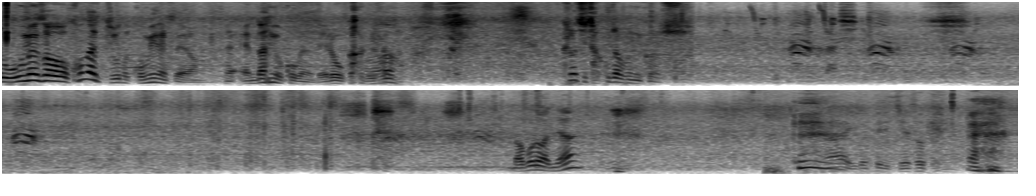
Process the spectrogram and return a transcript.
여기 오면서 코너에서 들고 고민했어요. 그냥 엔단 놓고 그냥 내려올까 그래서. 어. 크러치 자꾸 잡으니까 씨. 나 보러 왔냐? 아 이것들이. 여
